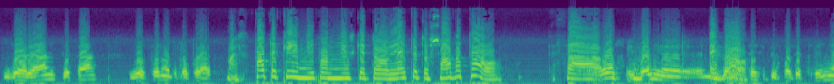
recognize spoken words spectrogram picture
δωρεάν που θα δοθούν από το κράτος. Μάλιστα. Πότε κλείνει λοιπόν, μιας και το λέτε, το Σάββατο; Θα... Ε, όχι, δεν, δεν έχει πότε κλείνει,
